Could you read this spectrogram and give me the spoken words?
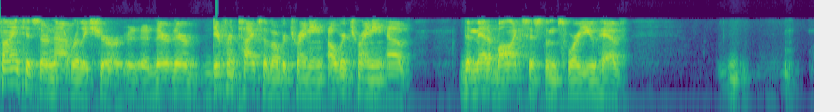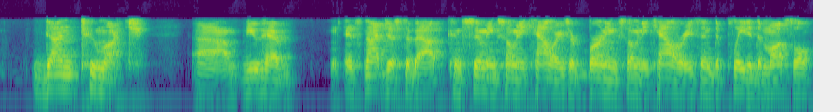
scientists are not really sure. There, there are different types of overtraining. Overtraining of the metabolic systems, where you have done too much. Um, you have it's not just about consuming so many calories or burning so many calories and depleted the muscle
